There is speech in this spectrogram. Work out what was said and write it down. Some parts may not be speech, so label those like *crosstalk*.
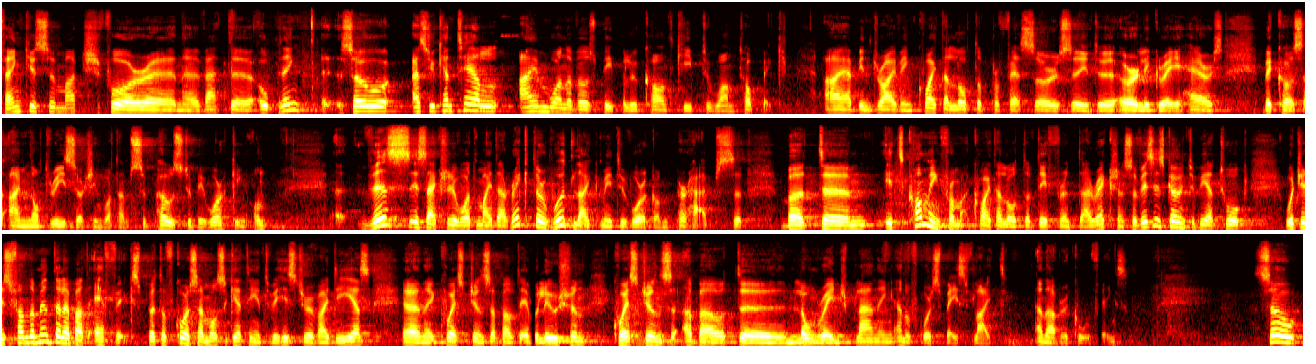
Thank you so much for uh, that uh, opening. So, as you can tell, I'm one of those people who can't keep to one topic. I have been driving quite a lot of professors into early gray hairs because I'm not researching what I'm supposed to be working on. This is actually what my director would like me to work on, perhaps. But um, it's coming from quite a lot of different directions. So this is going to be a talk which is fundamental about ethics, but of course I'm also getting into the history of ideas and uh, questions about evolution, questions about uh, long-range planning, and of course space flight and other cool things. So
